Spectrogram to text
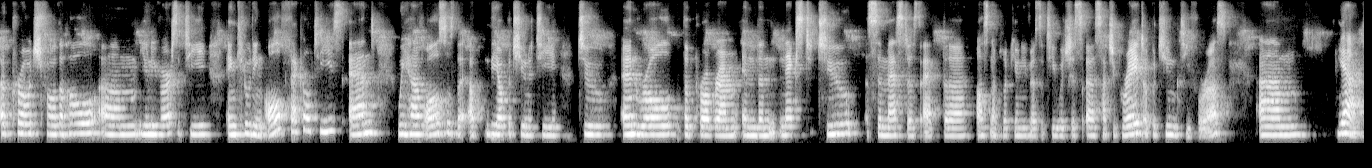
approach for the whole um, university, including all faculties. And we have also the, uh, the opportunity to enroll the program in the next two semesters at the Osnabrück University, which is uh, such a great opportunity for us. Um, yeah,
